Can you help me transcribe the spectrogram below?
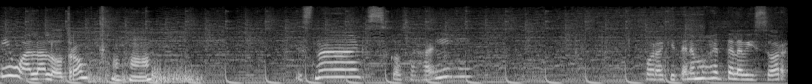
Igual al otro. Snacks, cosas ahí. Por aquí tenemos el televisor.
